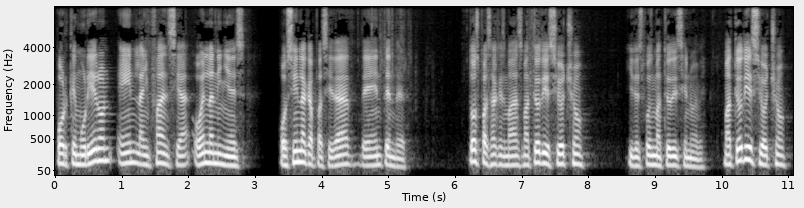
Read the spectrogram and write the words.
porque murieron en la infancia o en la niñez o sin la capacidad de entender. Dos pasajes más, Mateo 18 y después Mateo 19. Mateo 18,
